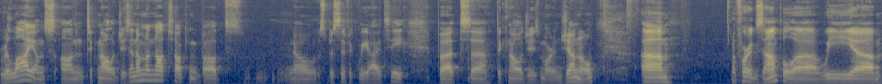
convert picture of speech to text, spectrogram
reliance on technologies. And I'm not talking about, you know, specifically IT, but uh, technologies more in general. Um, for example, uh, we um,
